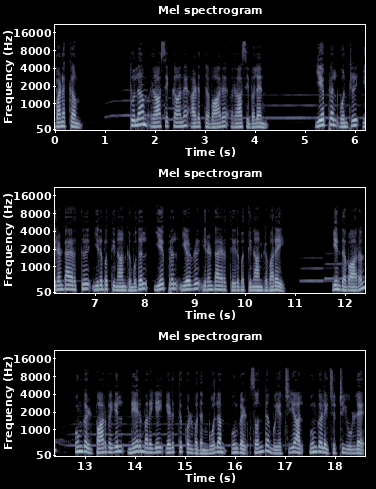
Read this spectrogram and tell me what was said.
வணக்கம். துலாம் ராசிக்கான அடுத்த வார ராசிபலன். ஏப்ரல் ஒன்று இரண்டாயிரத்து இருபத்தி நான்கு முதல் ஏப்ரல் ஏழு இரண்டாயிரத்து இருபத்தி நான்கு வரை. இந்த வாரம் உங்கள் பார்வையில் நேர்மறையை எடுத்துக்கொள்வதன் மூலம் உங்கள் சொந்த முயற்சியால் உங்களைச் சுற்றியுள்ள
